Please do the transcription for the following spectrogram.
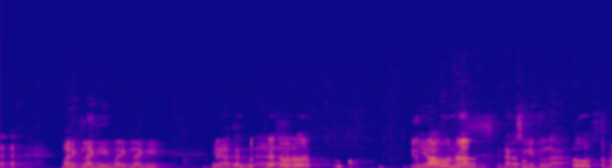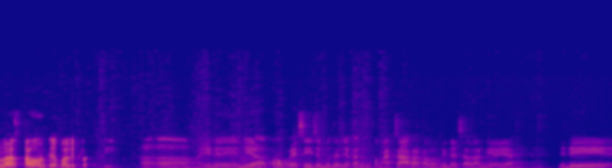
balik lagi, balik lagi. Dia akan uh, 2010 iya, tahun nah. Sekitar segitulah. Itu 11 tahun dia balik lagi. Uh, uh, ini hmm. dia profesi sebenarnya kan pengacara kalau tidak salah dia ya. Jadi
